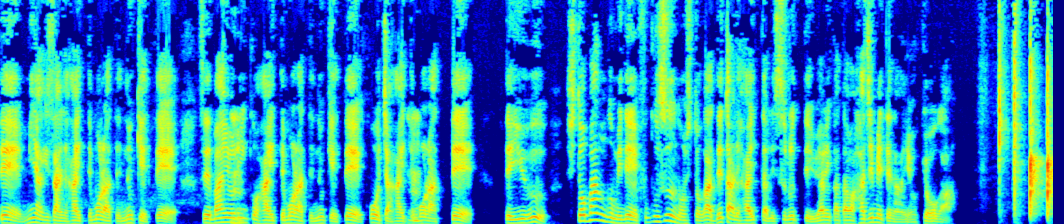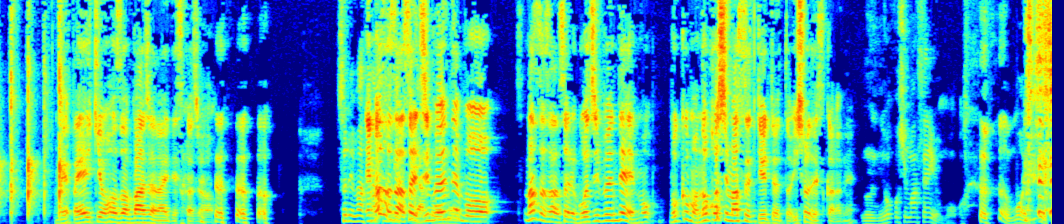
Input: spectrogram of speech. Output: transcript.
て、宮城さんに入ってもらって抜けて、それでバイオリン君入ってもらって抜けて、こうちゃん入ってもらって、っていう、一番組で複数の人が出たり入ったりするっていうやり方は初めてなんよ、今日が。やっぱ永久保存版じゃないですか、じゃあ。それは。え、マサさん、それ自分で。も、マサさん、それご自分で、もう、僕も残しますって言ってると一緒ですからね。うん、残しませんよ、もう。もういいです。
